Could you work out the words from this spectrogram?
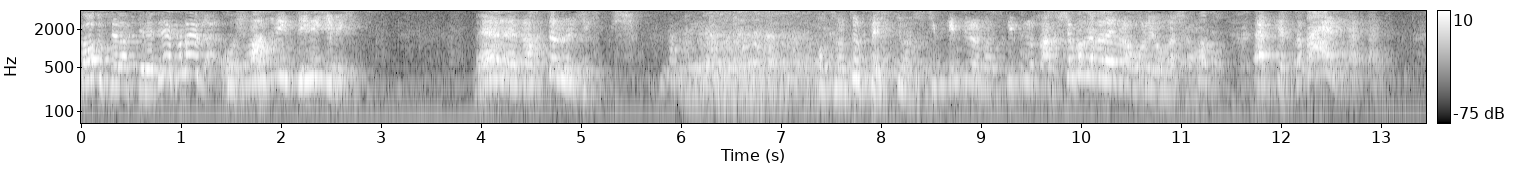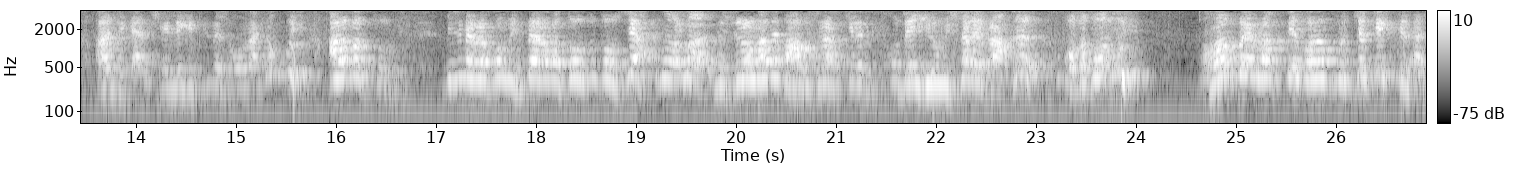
Babı Selaskere de yakala evlat. Koşmaz mıyım deli gibi gittim. Meğer evraktan önce gitmiş. Oturduk bekliyoruz. Kim getiriyor, nasıl getiriyoruz? Akşama kadar evrak oraya ulaşamadı. Herkes sabah erkenden gitti. Anca gelmiş, eline getirilmesi olarak yokmuş. Araba tutulmuş. Bizim evrak olmuş bir araba tozlu dosya. Normal. Nesi normal be? Babısın askere küçük odaya yığmışlar evrakı. O da dolmuş. Tamam bu evrak diye bana fırça çektiler.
